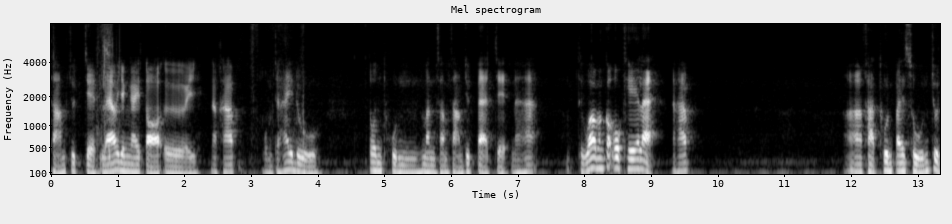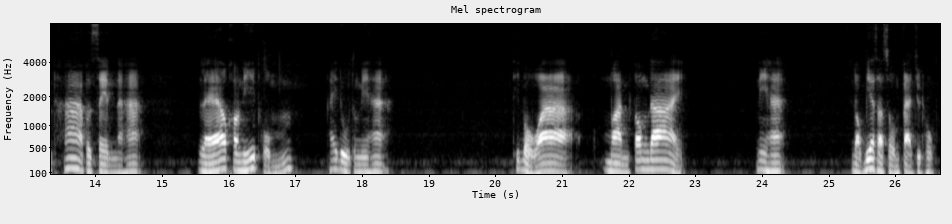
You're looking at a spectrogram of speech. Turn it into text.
33.7 แล้วยังไงต่อเอ่ยนะครับ ผมจะให้ดูต้นทุนมัน 33.87 นะฮะ ถือว่ามันก็โอเคแหละนะครับขาดทุนไป 0.5%นะฮะ แล้วคราวนี้ผมให้ดูตรงนี้ฮะ ที่บอกว่ามันต้องได้ นี่ฮะ ดอกเบี้ยสะสม 8.67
